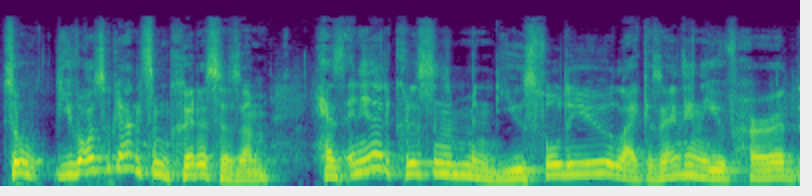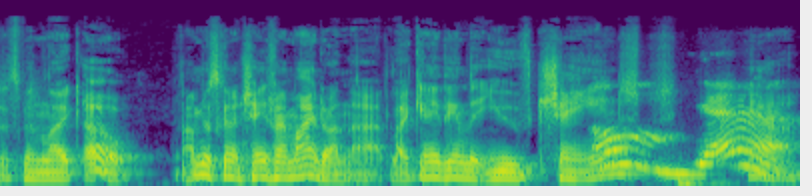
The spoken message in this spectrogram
so you've also gotten some criticism. Has any of that criticism been useful to you? Like, is there anything that you've heard that's been like, oh, I'm just going to change my mind on that? Like anything that you've changed? Oh yeah. yeah.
